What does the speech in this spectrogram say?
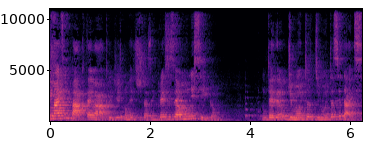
fácil. mais impacta, eu acredito, no registro das empresas é o município. Entendeu? De, muita, de muitas cidades.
